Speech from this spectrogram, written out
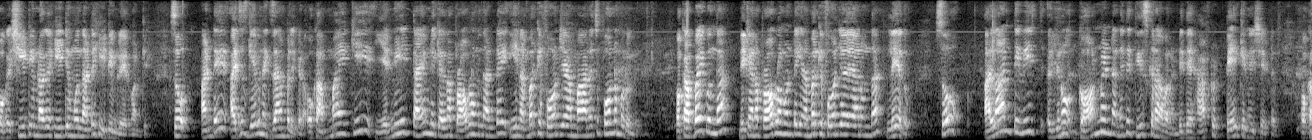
ఒక షీ టీమ్ లాగా హీ టీమ్ ఉందంటే హీ టీమ్ లేదు మనకి. సో అంటే I just gave an example ఇక్కడ. ఒక అమ్మాయికి ఎనీ టైం నీకు ఏదైనా ప్రాబ్లం ఉందంటే ఈ నెంబర్కి ఫోన్ చేయమ్మా అనేసి ఫోన్ నెంబర్ ఉంది. ఒక అబ్బాయికి ఉందా? నీకేమైనా ప్రాబ్లం ఉంటే ఈ నెంబర్కి ఫోన్ చేయని ఉందా? లేదు. సో అలాంటివి యునో గవర్నమెంట్ అనేది తీసుకురావాలండి. They have to take initiative ఒక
